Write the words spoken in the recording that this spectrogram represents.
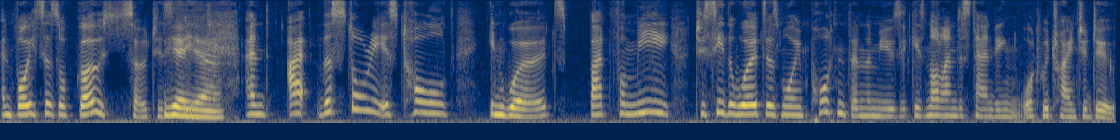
and voices of ghosts, so to speak. Yeah, yeah. And I, this story is told in words. But for me, to see the words as more important than the music is not understanding what we're trying to do.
